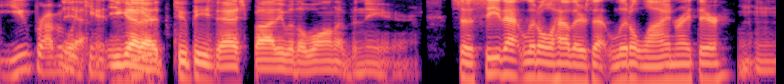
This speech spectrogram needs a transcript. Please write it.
you probably yeah. can't. You got a two piece ash body with a walnut veneer. So see that little how there's that little line right there. Mm-hmm.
